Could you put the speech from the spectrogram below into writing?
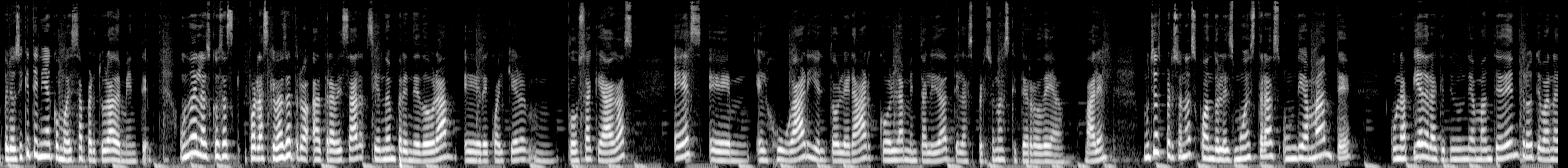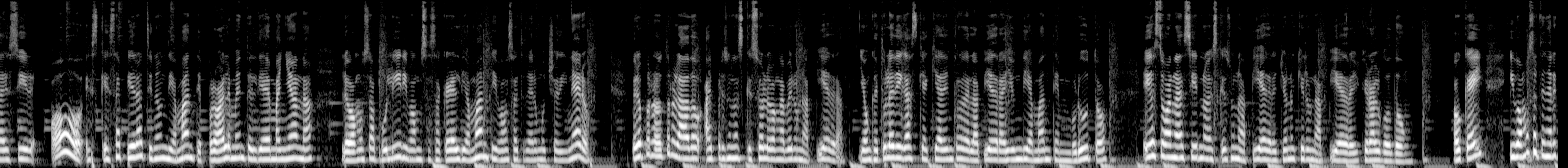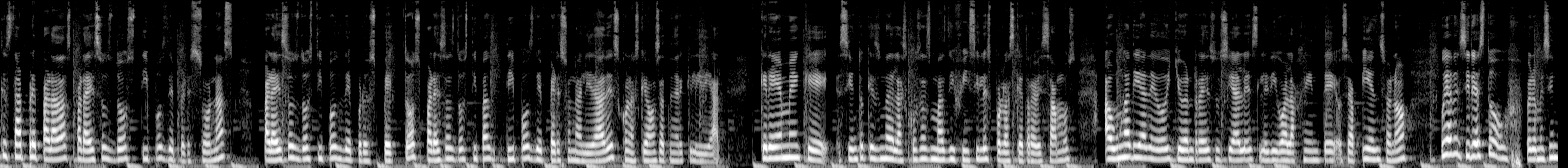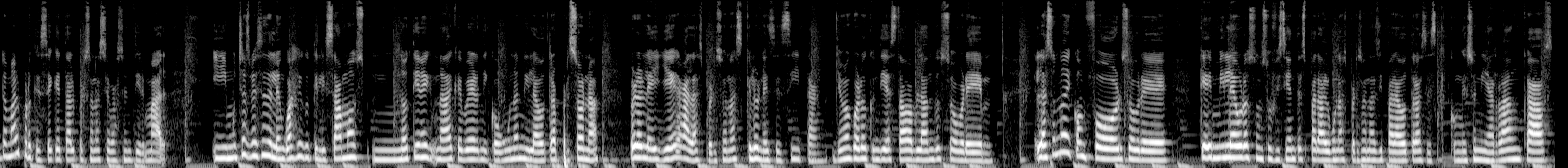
pero sí que tenía como esa apertura de mente. Una de las cosas por las que vas a atravesar siendo emprendedora eh, de cualquier mm, cosa que hagas es em, el jugar y el tolerar con la mentalidad de las personas que te rodean, ¿vale? Muchas personas cuando les muestras un diamante, una piedra que tiene un diamante dentro, te van a decir, oh, es que esa piedra tiene un diamante, probablemente el día de mañana lo vamos a pulir y vamos a sacar el diamante y vamos a tener mucho dinero. Pero por otro lado, hay personas que solo van a ver una piedra. Y aunque tú le digas que aquí adentro de la piedra hay un diamante en bruto, ellos te van a decir, no, es que es una piedra, yo no quiero una piedra, yo quiero algodón. ¿Ok? Y vamos a tener que estar preparadas para esos dos tipos de personas, para esos dos tipos de prospectos, para esos dos tipos, de personalidades con las que vamos a tener que lidiar. Créeme que siento que es una de las cosas más difíciles por las que atravesamos. Aún a día de hoy yo en redes sociales le digo a la gente, o sea, pienso, ¿no? Voy a decir esto, pero me siento mal porque sé que tal persona se va a sentir mal. Y muchas veces el lenguaje que utilizamos no tiene nada que ver ni con una ni la otra persona, pero le llega a las personas que lo necesitan. Yo me acuerdo que un día estaba hablando sobre la zona de confort, sobre que mil euros son suficientes para algunas personas y para otras es que con eso ni arrancas.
